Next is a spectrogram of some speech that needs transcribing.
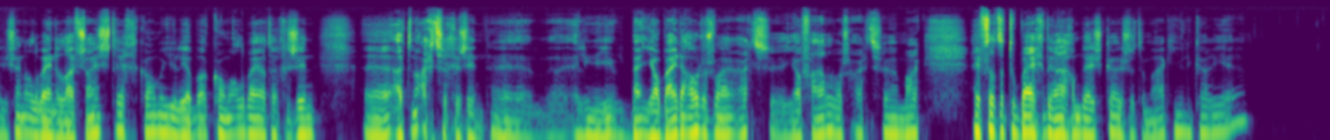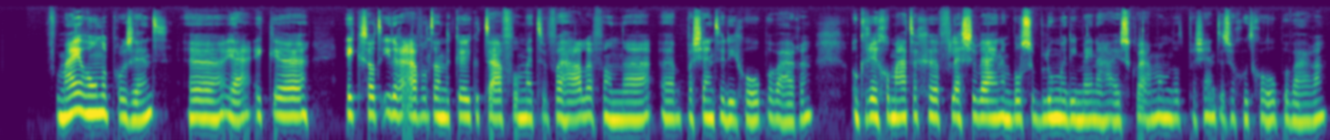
Jullie zijn allebei in de life sciences terechtgekomen. Jullie hebben, komen allebei uit een gezin, uh, uit een artsengezin. Uh, Eline, jouw beide ouders waren arts. Jouw vader was arts, Mark. Heeft dat ertoe bijgedragen om deze keuze te maken in jullie carrière? Voor mij 100 procent. ja, ik, ik zat iedere avond aan de keukentafel met de verhalen van patiënten die geholpen waren. Ook regelmatig flessen wijn en bossen bloemen die mee naar huis kwamen, omdat patiënten zo goed geholpen waren.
